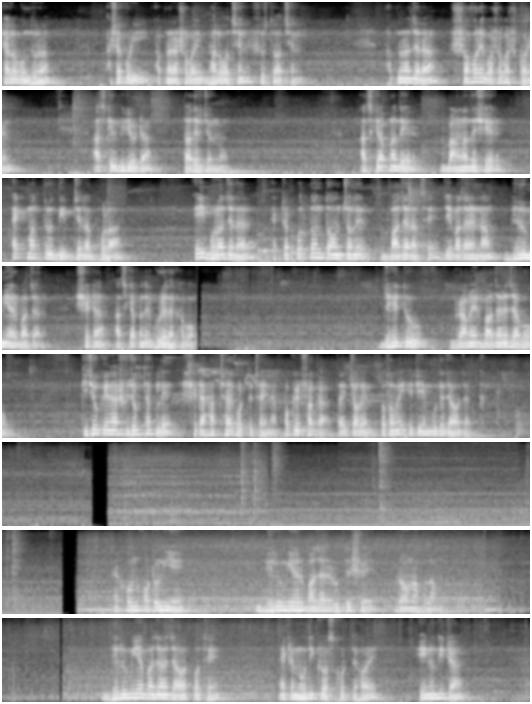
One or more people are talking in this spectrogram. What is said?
Hello বন্ধুরা, আশা করি আপনারা সবাই ভালো আছেন, সুস্থ আছেন। আপনারা যারা শহরে বসবাস করেন, আজকের ভিডিওটা তাদের জন্য। আজকে আপনাদের বাংলাদেশের একমাত্র দ্বীপ জেলা ভোলা। এই ভোলা জেলার একটা প্রত্যন্ত অঞ্চলের বাজার আছে, যে বাজারের নাম ভেলুমিয়ার বাজার। সেটা আজকে আপনাদের ঘুরে দেখাবো। যেহেতু গ্রামের বাজারে যাব কিছু কেনার সুযোগ থাকলে সেটা হাতছাড়া করতে চাই না। পকেট ফাঁকা তাই চলেন প্রথমে এটিএম বুথে যাওয়া যাক। এখন অটো নিয়ে ভেলুমিয়ার বাজারের উদ্দেশ্যে রওনা হলাম। ভেলুমিয়া বাজার যাওয়ার পথে একটা নদী ক্রস করতে হয়। এই নদীটা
